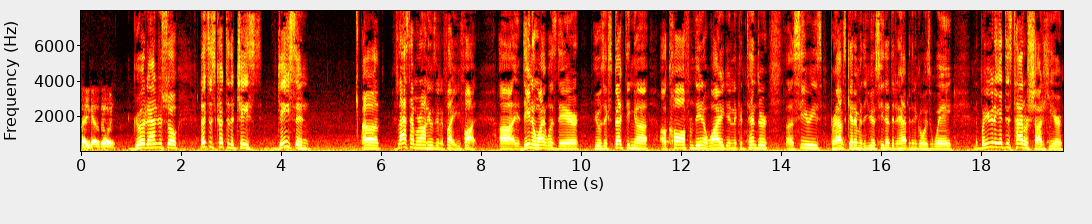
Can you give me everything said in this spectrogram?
How you guys doing? Good, Andrew. So let's just cut to the chase. Jason, uh, last time around he was in a fight. He fought. Uh, Dana White was there. He was expecting a, a call from Dana White in the contender uh, series, perhaps get him in the UFC. That didn't happen, didn't go his way. But you're going to get this title shot here.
